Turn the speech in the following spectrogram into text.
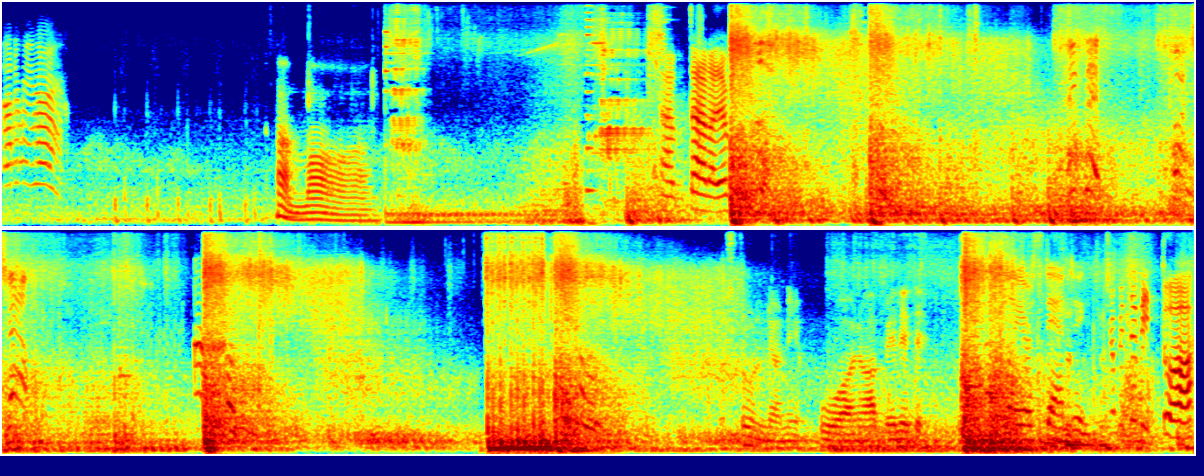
Enemy A! Come on. Tää, täällä on joku. Take this! Watch out! Jos tunne on niin huono ability. Player standing. No mitä vittua?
